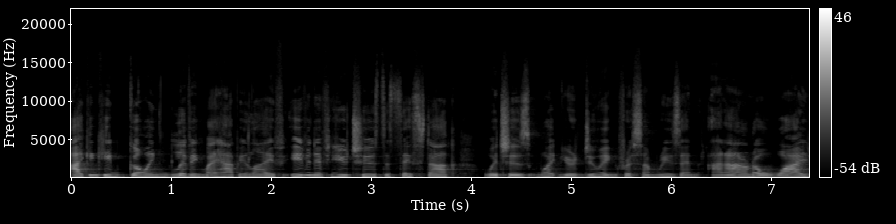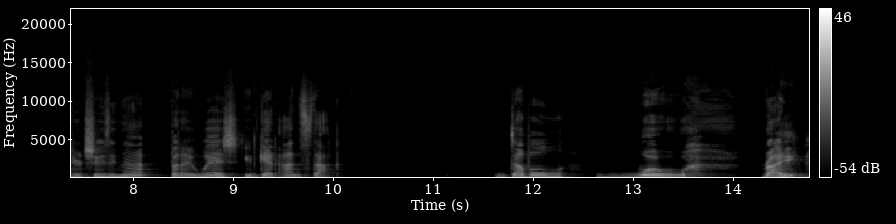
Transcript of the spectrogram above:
I can keep going living my happy life even if you choose to stay stuck, which is what you're doing for some reason. And I don't know why you're choosing that, but I wish you'd get unstuck. Double whoa, right?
